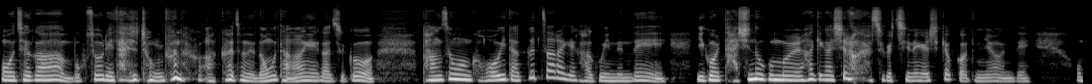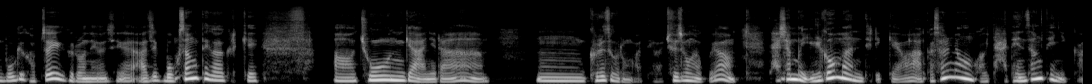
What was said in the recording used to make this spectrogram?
어 제가 목소리 다시 정돈하고 아까 전에 너무 당황해 가지고 방송은 거의 다 끝자락에 가고 있는데 이걸 다시 녹음을 하기가 싫어 가지고 진행을 시켰거든요. 근데 어 목이 갑자기 그러네요. 제가 아직 목 상태가 그렇게 아 좋은 게 아니라 음 그래서 그런 것 같아요. 죄송하고요. 다시 한번 읽어만 드릴게요. 아까 설명은 거의 다 된 상태니까.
